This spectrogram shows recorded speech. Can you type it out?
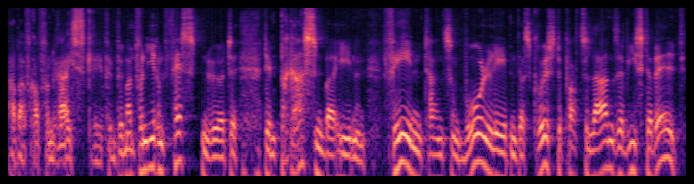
Aber Frau von Reichsgräfin, wenn man von ihren Festen hörte, dem Prassen bei ihnen, Feentanz und Wohlleben, das größte Porzellanservice der Welt.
